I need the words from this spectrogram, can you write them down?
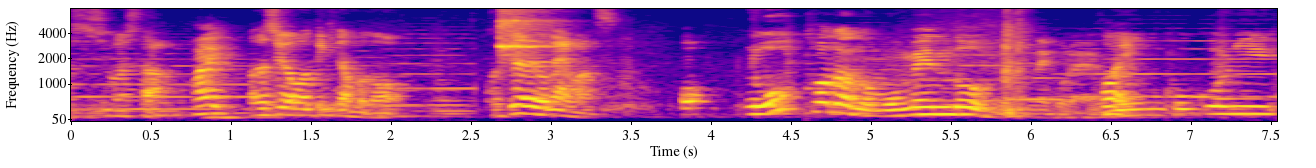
しました。はい。私が持ってきたものこちらでございます。おおただの木綿豆腐ですねこれ。はい。ここに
